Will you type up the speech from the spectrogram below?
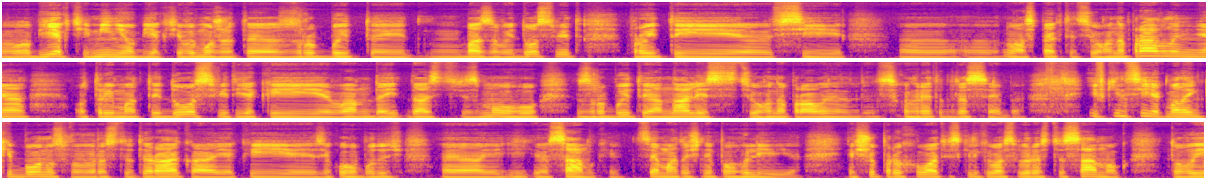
об'єкті, міні-об'єкті, ви можете зробити базовий досвід, пройти всі ну, аспекти цього направлення, отримати досвід, який вам дасть змогу зробити аналіз цього направлення з- конкретно для себе. І в кінці, як маленький бонус, ви виростете рака, який, з якого будуть е, самки. Це маточне поголів'я. Якщо порахувати, скільки у вас виросте самок, то ви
